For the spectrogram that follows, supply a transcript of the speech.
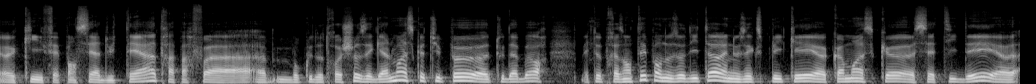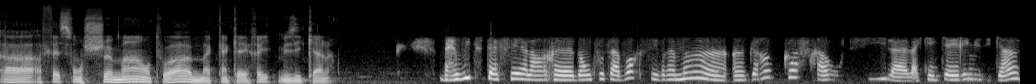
euh, qui fait penser à du théâtre, à parfois à beaucoup d'autres choses également. Est-ce que tu peux euh, tout d'abord te présenter pour nos auditeurs et nous expliquer euh, comment est-ce que cette idée a, fait son chemin en toi, ma quincaillerie musicale? Ben oui, tout à fait. Alors, donc, faut savoir que c'est vraiment un, un, grand coffre à outils la, la quincaillerie musicale,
